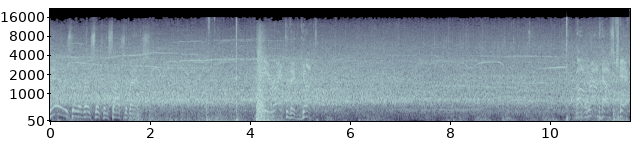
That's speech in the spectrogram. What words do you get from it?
there's the reversal from Sasha Banks. Knee right to the gut. Oh, roundhouse kick.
